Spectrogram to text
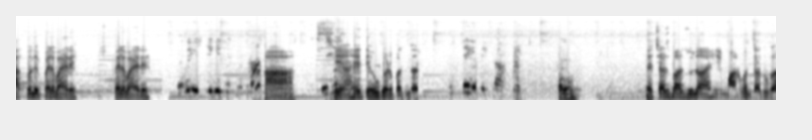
आतमध्ये पहिलं बाहेर आहे पहिलं बाहेर आहे हा हे आहे देवगड बंदर. हो. त्याच्याच बाजूला आहे मालवण तालुका.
